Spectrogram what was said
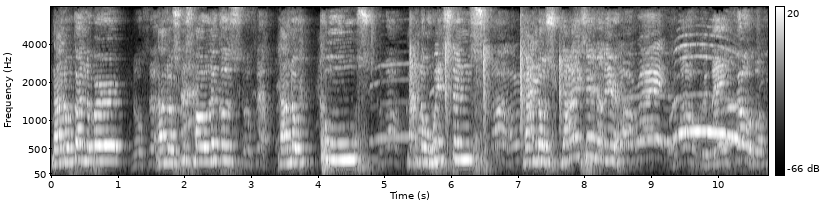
Not no Thunderbird. No, sir. Not no small liquors. No, sir. Not no Kools. Come on. Not no Winstons. All right. Not no. Y'all ain't saying nothing here. All right. Come on. Remain sober.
